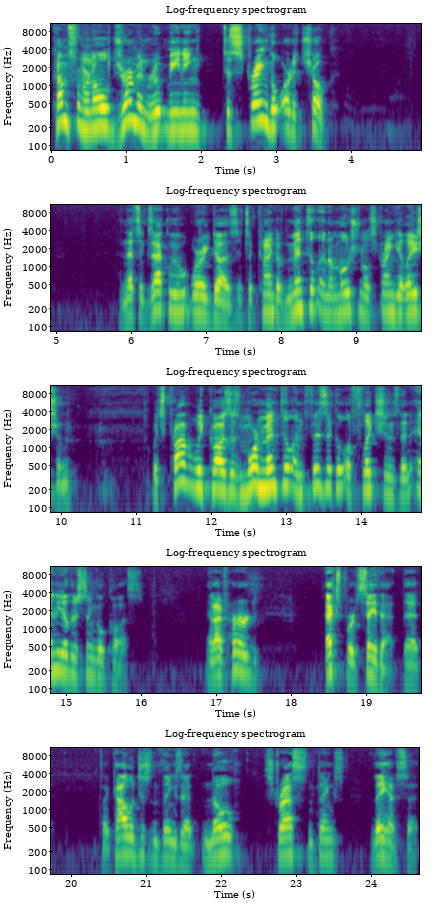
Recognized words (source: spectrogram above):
comes from an old German root meaning to strangle or to choke. And that's exactly what worry does. It's a kind of mental and emotional strangulation, which probably causes more mental and physical afflictions than any other single cause. And I've heard experts say that, that psychologists and things that know stress and things, they have said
